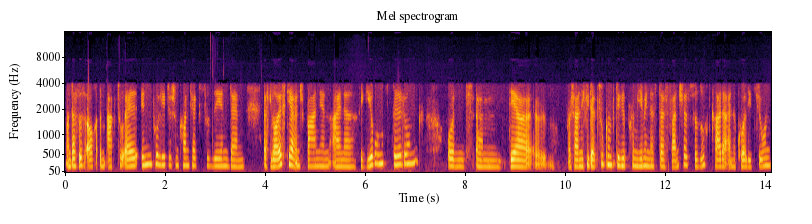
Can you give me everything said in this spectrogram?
Und das ist auch im aktuell innenpolitischen Kontext zu sehen, denn es läuft ja in Spanien eine Regierungsbildung und ähm, der äh, wahrscheinlich wieder zukünftige Premierminister Sanchez versucht gerade eine Koalition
